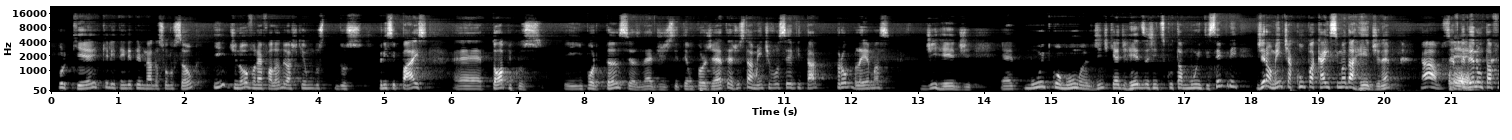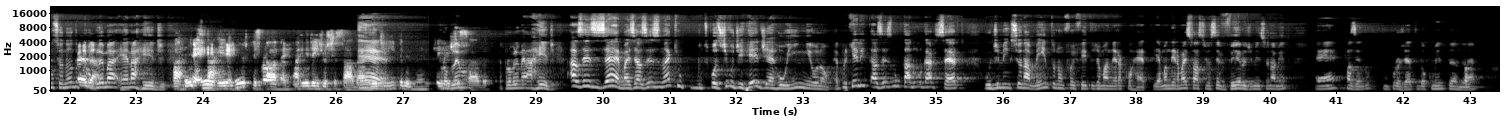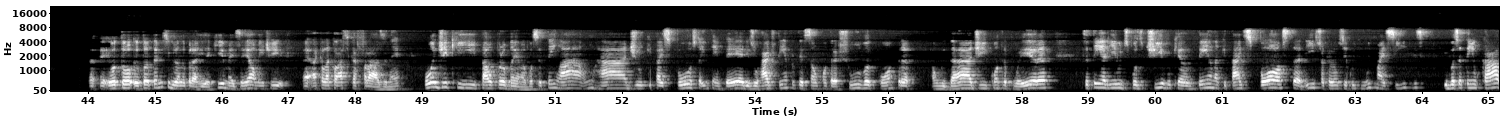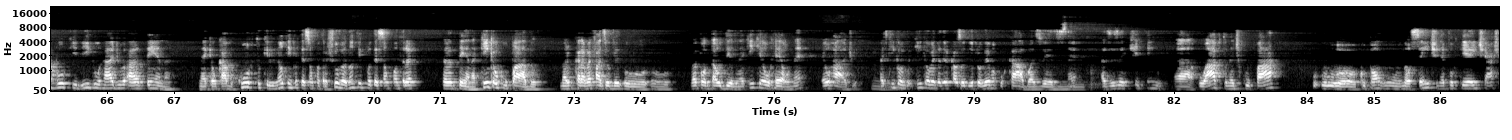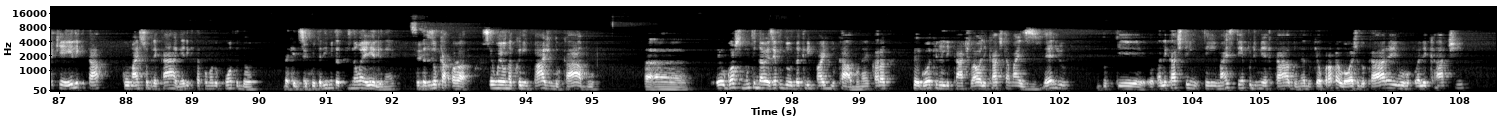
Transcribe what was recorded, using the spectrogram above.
por que, ele tem determinada solução. E, de novo, né, falando, eu acho que um dos, dos principais é, tópicos e importâncias né, de se ter um projeto é justamente você evitar problemas de rede. É muito comum, a gente que é de redes, a gente escuta muito e sempre, geralmente a culpa cai em cima da rede, né? Ah, o CFTV é. não está funcionando, o problema é na rede. A rede, a rede é injustiçada. A rede é injustiçada. A é. rede, infelizmente, é problema, injustiçada. O problema é na rede. Às vezes é, mas às vezes não é que o dispositivo de rede é ruim ou não. É porque ele, às vezes, não está no lugar certo. O dimensionamento não foi feito de maneira correta. E a maneira mais fácil de você ver o dimensionamento é fazendo um projeto documentando, né? Eu tô, eu tô até me segurando para rir aqui, mas realmente é aquela clássica frase, né? Onde que está o problema? Você tem lá um rádio que está exposto a intempéries, o rádio tem a proteção contra a chuva, contra a umidade, contra a poeira. Você tem ali o dispositivo, que é a antena, que está exposta ali, só que é um circuito muito mais simples. E você tem o cabo que liga o rádio à antena, né, que é um cabo curto, que ele não tem proteção contra a chuva, não tem proteção contra a antena. Quem que é o culpado? O cara vai fazer o, o, o vai apontar o dedo, né? Quem que é o réu, né? é o rádio. Uhum. Mas quem que, é o, quem que é o verdadeiro causador do problema? O cabo, às vezes, né? Às vezes a gente tem uh, o hábito né, de culpar o, o, culpar um inocente, né? Porque a gente acha que é ele que está com mais sobrecarga, ele que está tomando conta do, daquele circuito ali, muitas vezes não é ele, né? Sim. Muitas vezes o cabo, uh, se um erro na crimpagem do cabo, uh, eu gosto muito de dar o exemplo do, da crimpagem do cabo, né? O cara pegou aquele alicate lá, o alicate está mais velho do que o alicate tem, tem mais tempo de mercado né, do que a própria loja do cara e o, o alicate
